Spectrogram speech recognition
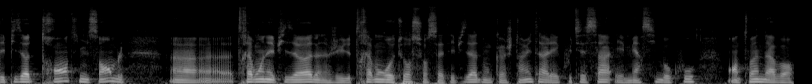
épisodes 30 il me semble. Euh, très bon épisode, j'ai eu de très bons retours sur cet épisode, donc euh, je t'invite à aller écouter ça et merci beaucoup Antoine d'avoir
